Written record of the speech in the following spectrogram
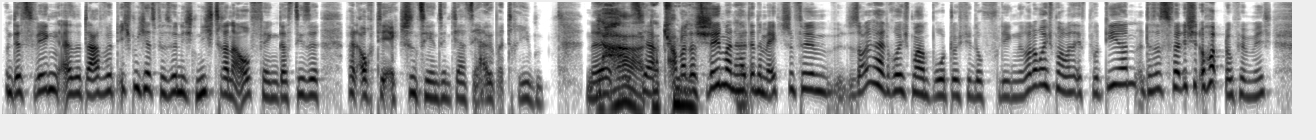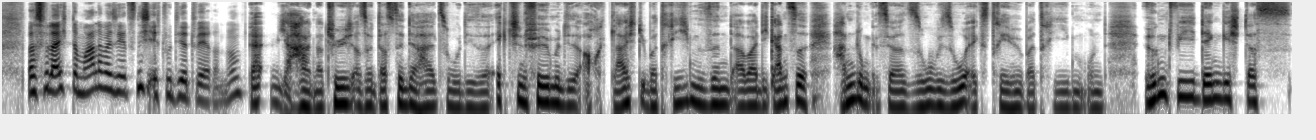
Und deswegen, also da würde ich mich jetzt persönlich nicht dran aufhängen, dass diese, weil auch die Action-Szenen sind ja sehr übertrieben. Ne? Ja, Das ist Aber das natürlich. will man halt in einem Actionfilm, soll halt ruhig mal ein Boot durch die Luft fliegen, soll ruhig mal was explodieren. Das ist völlig in Ordnung für mich. Was vielleicht normalerweise jetzt nicht explodiert wäre. Ne? Ja, ja, natürlich. Also das sind ja halt so diese Actionfilme, die auch leicht übertrieben sind, aber die ganze Handlung ist ja sowieso extrem übertrieben. Und irgendwie denke ich, dass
